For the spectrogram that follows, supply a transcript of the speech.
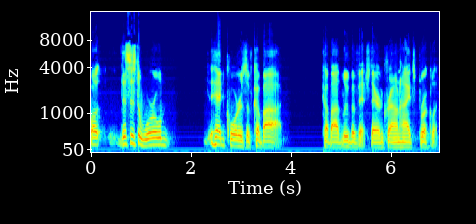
Well, this is the world headquarters of Chabad, Chabad Lubavitch, there in Crown Heights, Brooklyn.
